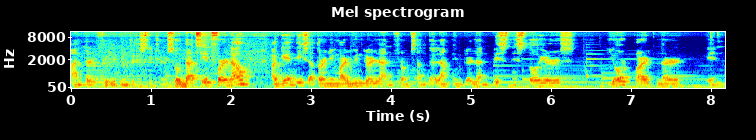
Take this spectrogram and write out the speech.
under Philippine jurisdiction. So that's it for now. Again, this is Attorney Marvin Garland from Sanggalang and Garland Business Lawyers, your partner in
